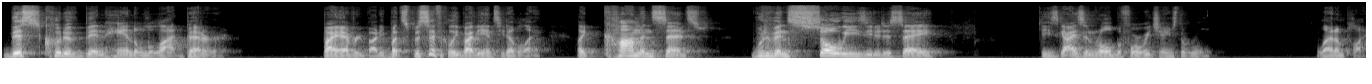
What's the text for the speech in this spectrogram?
this could have been handled a lot better by everybody, but specifically by the NCAA. Like common sense would have been so easy to just say, these guys enrolled before we change the rule. Let them play.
